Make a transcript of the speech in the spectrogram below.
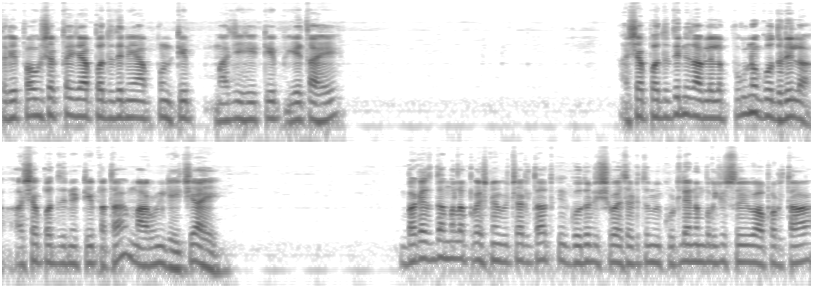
तरी पाहू शकता या पद्धतीने आपण टीप माझी ही टीप येत आहे. अशा पद्धतीनेच आपल्याला पूर्ण गोधडीला अशा पद्धतीने टीप आता मारून घ्यायची आहे. बऱ्याचदा मला प्रश्न विचारतात की गोधडी शिवायसाठी तुम्ही कुठल्या नंबरची सुई वापरता?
